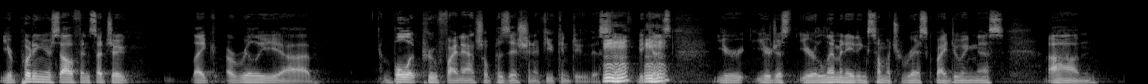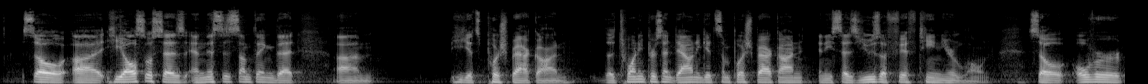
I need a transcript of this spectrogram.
You're putting yourself in such a like a really uh, bulletproof financial position if you can do this stuff because you're you're just you're eliminating so much risk by doing this. Um, so uh, he also says, and this is something that um, he gets pushback on. The 20% down, he gets some pushback on, and he says use a 15 year loan. So over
